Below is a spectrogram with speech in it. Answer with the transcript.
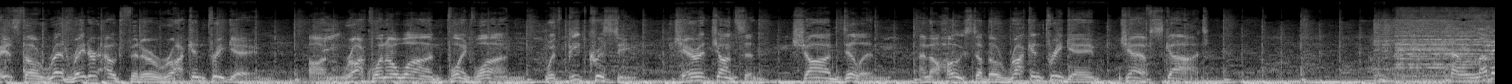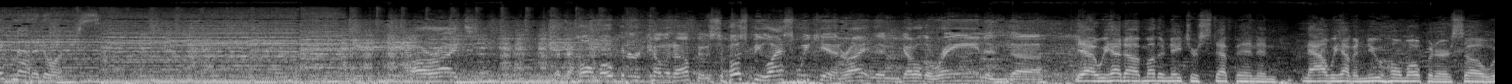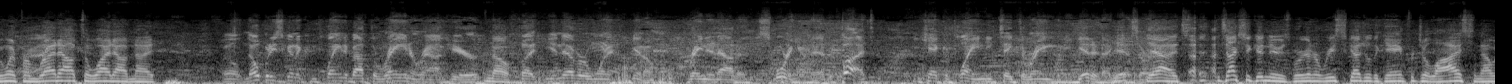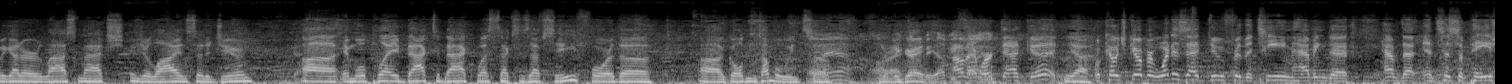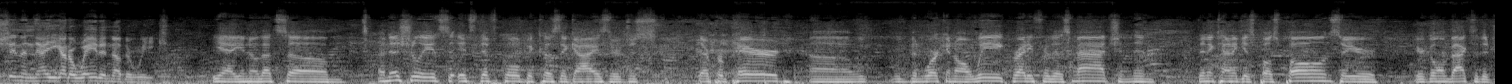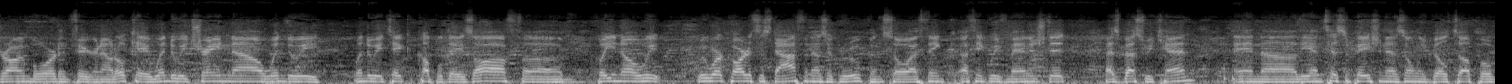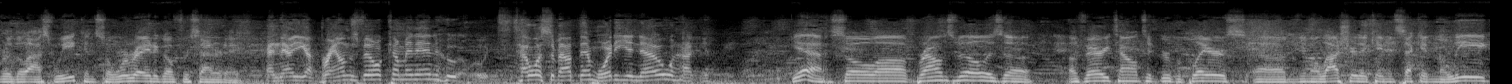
It's the Red Raider Outfitter Rockin' Pregame on Rock 101.1 with Pete Christy, Jarret Johnson, Sean Dillon, and the host of the Rockin' Pregame, Jeff Scott. The Lubbock Matadors. Right. Home opener coming up. It was supposed to be last weekend, right? And then got all the rain and. Uh, yeah, we had uh, Mother Nature step in, and now we have a new home opener. So we went from red out to white out night. Well, nobody's going to complain about the rain around here. No. But you never want to, you know, rain it out a sporting event. But you can't complain. You take the rain when you get it, I guess. Yeah, yeah it's it's actually good news. We're going to reschedule the game for July, so now we got our last match in July instead of June, okay. uh, and we'll play back to back West Texas FC for the uh, Golden Tumbleweed. So oh, yeah. it'll right. be great. That'll be, that'll be oh, that worked out good. Yeah. Well, Coach Gilbert, what does that do for the team having to have that anticipation, and now you got to wait another week? Yeah, you know that's um, initially it's it's difficult because the guys they're just they're prepared. Uh, we've, we've been working all week, ready for this match, and then then it kind of gets postponed. So you're you're going back to the drawing board and figuring out okay when do we train now? When do we when do we take a couple days off? Um, but you know we we work hard as a staff and as a group, and so I think I think we've managed it as best we can. And uh, the anticipation has only built up over the last week, and so we're ready to go for Saturday. And now you got Brownsville coming in. Who tell us about them? What do you know? How, yeah, so uh, Brownsville is a, a very talented group of players. Um, you know, last year they came in second in the league.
